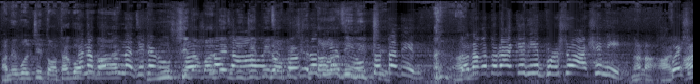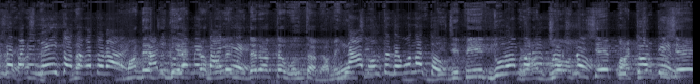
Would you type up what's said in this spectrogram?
আমি বলছি তথাগত বিজেপির অফিসে তালা দিয়ে দিচ্ছে। রায়কে নিয়ে প্রশ্ন আসেনি। না না আ- পেপারে নেই তথাগত রায়। আমাদের যদি একটা বলেন বাইরে। একটা বলতে হবে আমি না বলতে দেবো না তো। বিজেপির দু নম্বরের রাজ্য অফিসে পার্টি অফিসে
